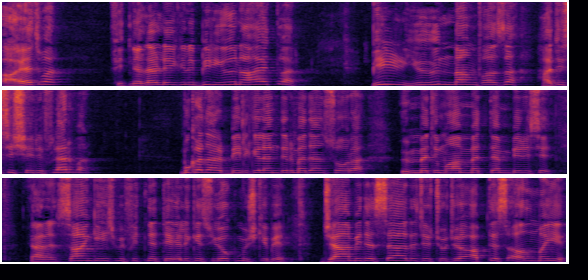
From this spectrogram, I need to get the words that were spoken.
Ayet var. Fitnelerle ilgili bir yığın ayet var. Bir yığından fazla hadisi şerifler var. Bu kadar bilgilendirmeden sonra ümmeti Muhammed'den birisi yani sanki hiçbir fitne tehlikesi yokmuş gibi camide sadece çocuğa abdest almayı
